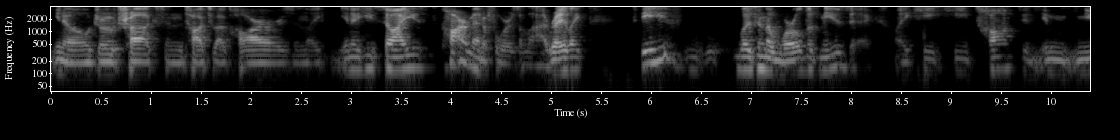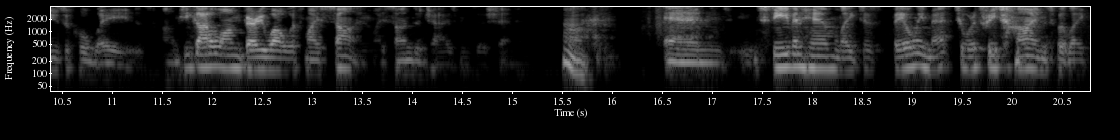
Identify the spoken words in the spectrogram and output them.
you know, drove trucks and talked about cars and like, you know, he, so I used car metaphors a lot, right? Like Steve was in the world of music. Like he, he talked in, in musical ways. Um, he got along very well with my son. My son's a jazz musician. Hmm and Steve and him like just they only met two or three times, but like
